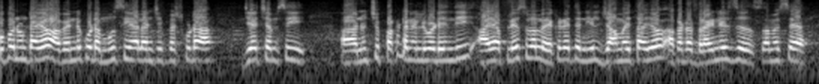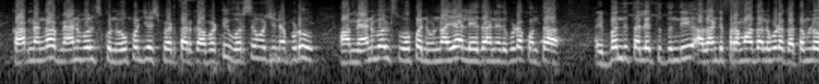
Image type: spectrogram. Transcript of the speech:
ఓపెన్ ఉంటాయో అవన్నీ కూడా మూసేయాలని చెప్పేసి కూడా జిహెచ్ఎంసీ నుంచి ప్రకటన వెలువడింది. ఆయా ప్లేసులలో ఎక్కడైతే నీళ్ళు జామ్ అవుతాయో అక్కడ డ్రైనేజ్ సమస్య కారణంగా మ్యాన్వోల్స్ కొన్ని ఓపెన్ చేసి పెడతారు కాబట్టి వర్షం వచ్చినప్పుడు ఆ మ్యాన్వోల్స్ ఓపెన్ ఉన్నాయా లేదా అనేది కూడా కొంత ఇబ్బంది తలెత్తుతుంది. అలాంటి ప్రమాదాలు కూడా గతంలో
